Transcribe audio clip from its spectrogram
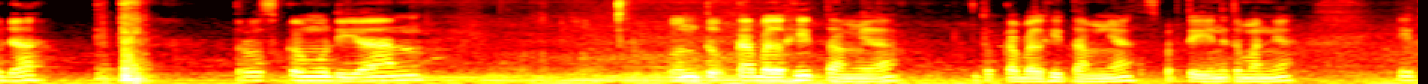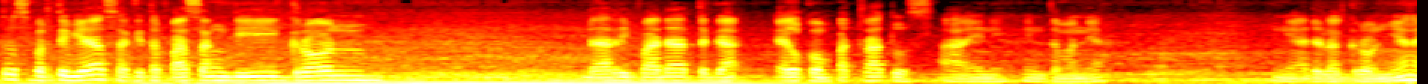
udah. Terus kemudian untuk kabel hitam ya. Untuk kabel hitamnya seperti ini temannya. Itu seperti biasa kita pasang di ground daripada tegak Elcom 400 ah ini ini temannya. Ini adalah groundnya.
